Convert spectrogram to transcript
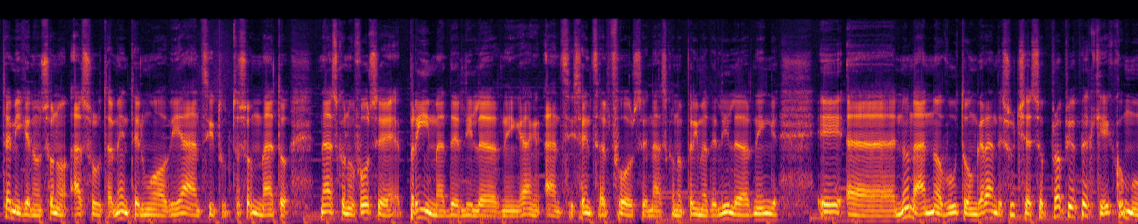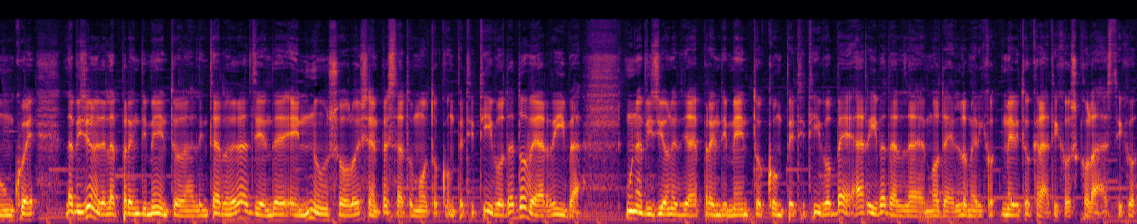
Temi che non sono assolutamente nuovi, anzi tutto sommato nascono forse prima dell'e-learning, anzi senza il forse nascono prima dell'e-learning e eh, non hanno avuto un grande successo proprio perché comunque la visione dell'apprendimento all'interno delle aziende e non solo è sempre stato molto competitivo. Da dove arriva una visione di apprendimento competitivo? Beh, arriva dal modello meritocratico scolastico,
